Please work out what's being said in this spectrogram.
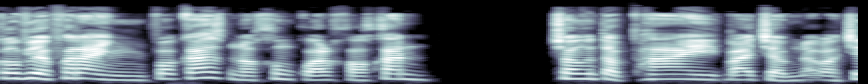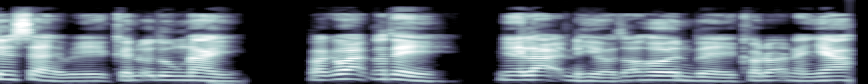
Công việc phát hành podcast nó không quá khó khăn. Trong tập 2, 3 chấm đã có chia sẻ về cái nội dung này và các bạn có thể nghe lại để hiểu rõ hơn về câu đoạn này nha.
